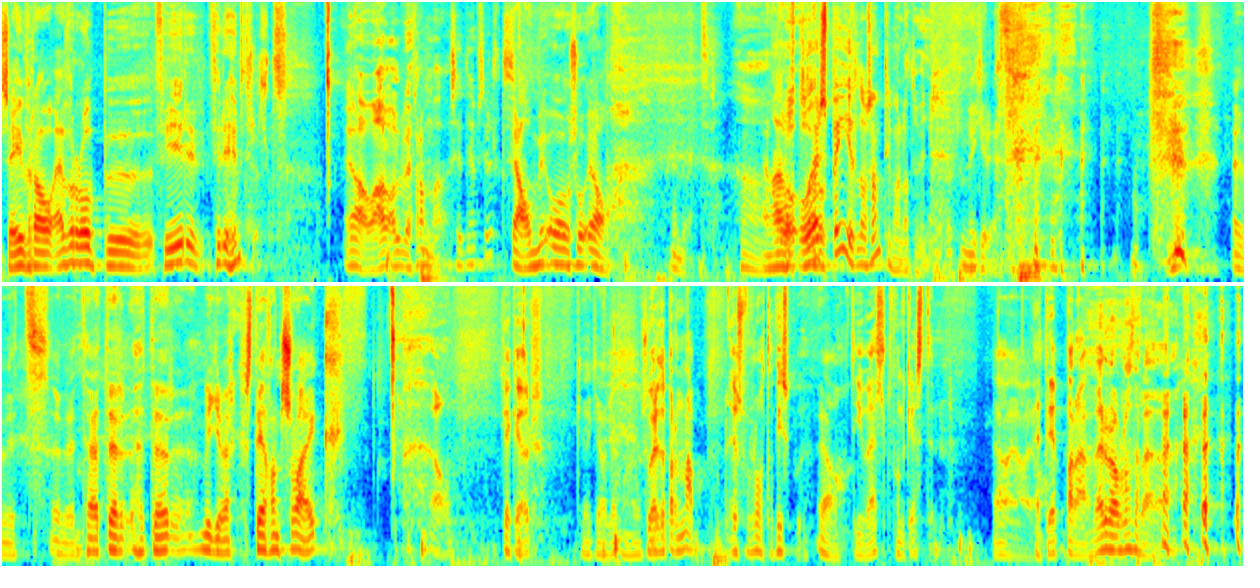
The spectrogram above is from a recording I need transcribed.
Segir frá Evrópu fyrir, fyrir heimströld. Já, alveg fram að setja heimstyrjöld. Já, og svo, já. En það er Og, og er speill á minn. Mikið rétt. einmitt, einmitt. Þetta er, þetta er mikið verk. Stefan Zweig. Já, geggjaður. Svo er þetta bara nafn, er svo flott að þýsku. Já, Die Welt von Gestern. já, já. já. Þetta er bara, verður á það. Einmitt.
